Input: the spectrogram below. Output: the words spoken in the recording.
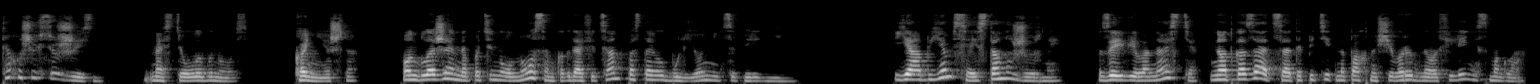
Так уж и всю жизнь. Настя улыбнулась. Конечно. Он блаженно потянул носом, когда официант поставил бульонницы перед ними. «Я объемся и стану жирной», — заявила Настя, но отказаться от аппетитно пахнущего рыбного филе не смогла.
